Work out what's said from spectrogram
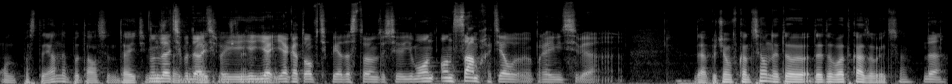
Он постоянно пытался, дайте мне Ну да, типа, да, типа, я, я, я готов, типа, я достоин. То есть ему он, он сам хотел проявить себя. Да, причем в конце он это, от этого отказывается. Да.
